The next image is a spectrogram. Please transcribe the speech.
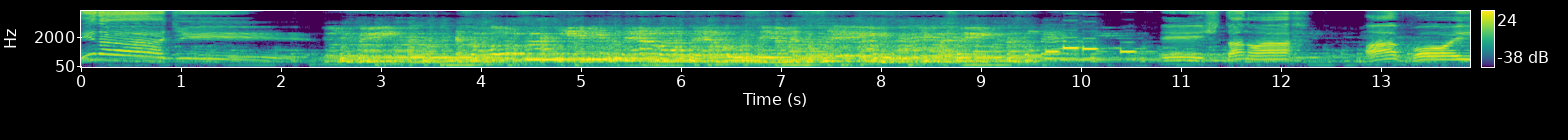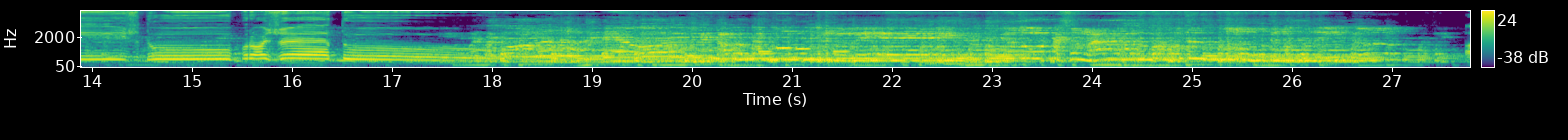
Cidade! Essa força que me você, mas. Está no ar a voz do projeto. Mas agora é a hora.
